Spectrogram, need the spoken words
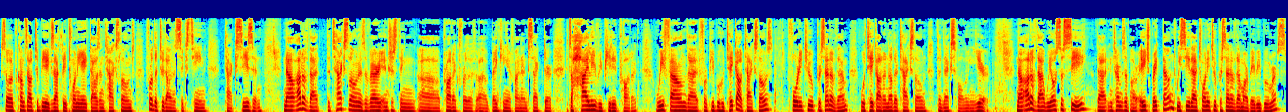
So it comes out to be exactly 28,000 tax loans for the 2016 tax season. Now, out of that, the tax loan is a very interesting uh, product for the uh, banking and finance sector. It's a highly repeated product. We found that for people who take out tax loans, 42% of them will take out another tax loan the next following year. Now, out of that, we also see that in terms of our age breakdown, we see that 22% of them are baby boomers.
